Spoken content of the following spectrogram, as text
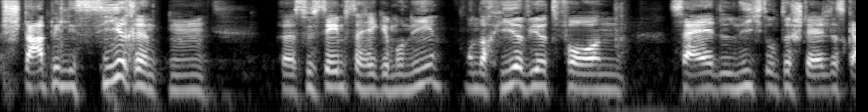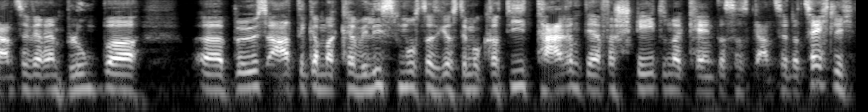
stabilisierenden äh, Systems der Hegemonie. Und auch hier wird von Seidel nicht unterstellt, das Ganze wäre ein plumper, äh, bösartiger Machiavellismus, der sich aus Demokratie tarnt, der versteht und erkennt, dass das Ganze tatsächlich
